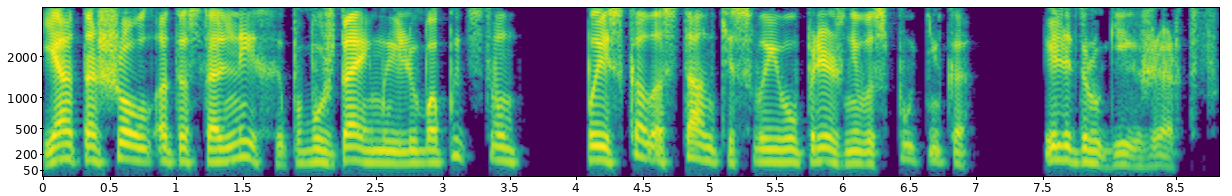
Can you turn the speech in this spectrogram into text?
я отошел от остальных и, побуждаемый любопытством, поискал останки своего прежнего спутника или других жертв.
